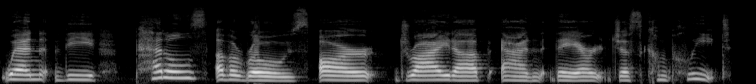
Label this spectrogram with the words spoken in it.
when the petals of a rose are dried up and they are just complete.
